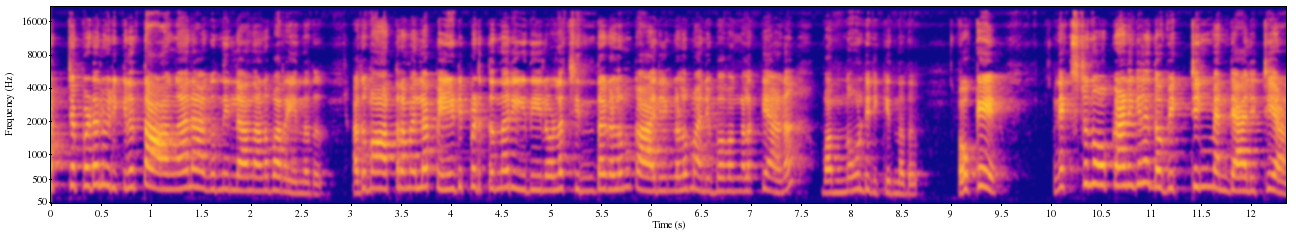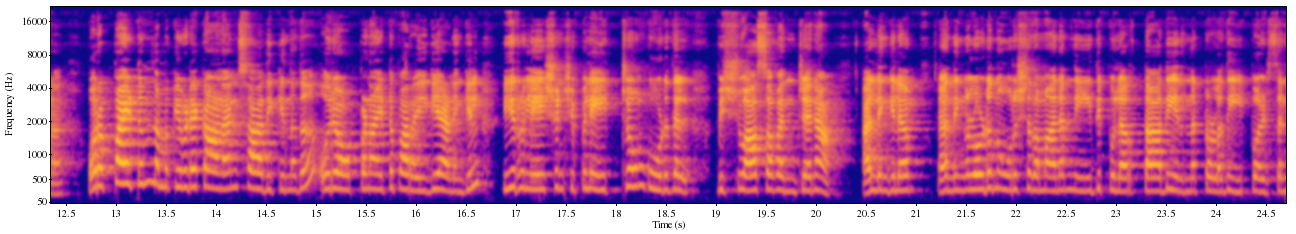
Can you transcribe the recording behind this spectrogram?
ഒറ്റപ്പെടൽ ഒരിക്കലും താങ്ങാനാകുന്നില്ല എന്നാണ് പറയുന്നത്. അതുമാത്രമല്ല പേടിപ്പെടുത്തുന്ന രീതിയിലുള്ള ചിന്തകളും കാര്യങ്ങളും അനുഭവങ്ങളൊക്കെയാണ് വന്നുകൊണ്ടിരിക്കുന്നത്. ഓക്കെ നെക്സ്റ്റ് നോക്കുകയാണെങ്കിൽ ദ വിക്ടിങ് മെന്റാലിറ്റി ആണ്. ഉറപ്പായിട്ടും നമുക്കിവിടെ കാണാൻ സാധിക്കുന്നത് ഒരു ഓപ്പൺ ആയിട്ട് പറയുകയാണെങ്കിൽ ഈ റിലേഷൻഷിപ്പിൽ ഏറ്റവും കൂടുതൽ വിശ്വാസവഞ്ചന അല്ലെങ്കിൽ നിങ്ങളോട് നൂറ് ശതമാനം നീതി പുലർത്താതെ ഇരുന്നിട്ടുള്ളത് ഈ പേഴ്സൺ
